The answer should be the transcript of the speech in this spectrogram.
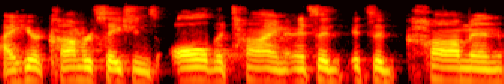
I hear conversations all the time, and it's a it's a common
